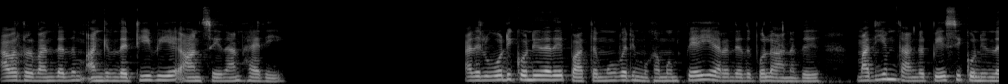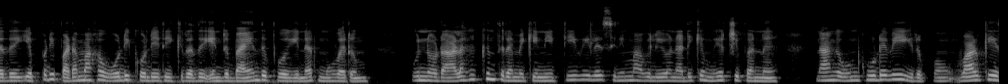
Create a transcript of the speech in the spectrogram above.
அவர்கள் வந்ததும் அங்கிருந்த டிவியை ஆன் செய்தான் ஹரி. அதில் ஓடிக்கொண்டிருந்ததை பார்த்த மூவரின் முகமும் பேய் அறந்தது போல் ஆனது. மதியம் தாங்கள் பேசிக் கொண்டிருந்தது எப்படி படமாக ஓடிக்கொண்டிருக்கிறது என்று பயந்து போயினர் மூவரும். உன்னோட அழகுக்கும் திறமைக்கு நீ டிவியில சினிமாவிலேயோ நடிக்க முயற்சி பண்ணு. நாங்கள் உன் கூடவே இருப்போம். வாழ்க்கையை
